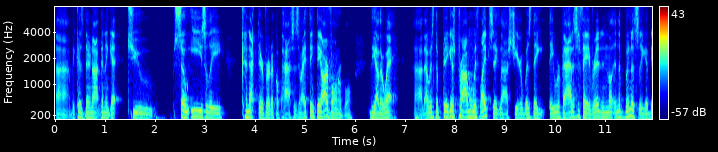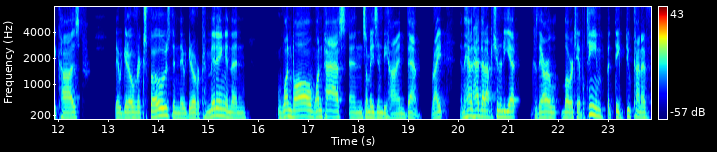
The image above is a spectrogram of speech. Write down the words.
uh, because they're not going to get to so easily connect their vertical passes. And I think they are vulnerable the other way. Uh, that was the biggest problem with Leipzig last year was they they were bad as a favorite in the, in the Bundesliga because they would get overexposed and they would get over committing and then one ball, one pass, and somebody's in behind them, right? And they haven't had that opportunity yet because they are a lower table team, but they do kind of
